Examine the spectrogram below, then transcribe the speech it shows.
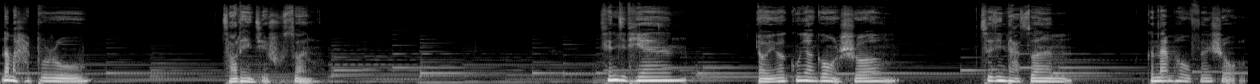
那么还不如早点结束算了。前几天有一个姑娘跟我说，最近打算跟男朋友分手了。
